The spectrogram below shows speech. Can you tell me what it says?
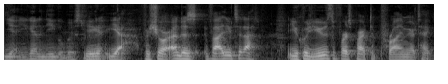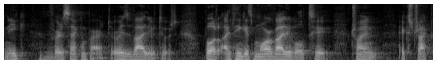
Yeah, you get an ego boost. You, yeah, for sure. And there's value to that. You could use the first part to prime your technique Mhm. for the second part. There is value to it. But I think it's more valuable to try and extract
